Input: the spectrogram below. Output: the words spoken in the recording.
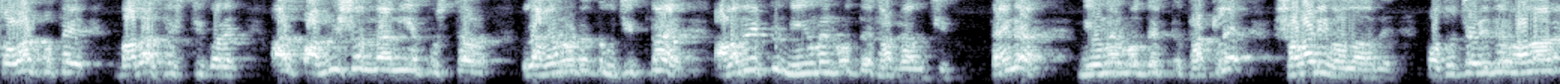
চলার পথে বাধা সৃষ্টি করে। আর পারমিশন না নিয়ে পোস্টার লাগানোটা তো উচিত নয়, আমাদের একটু নিয়মের মধ্যে থাকা উচিত, তাই না? নিয়মের মধ্যে একটু থাকলে সবারই ভালো হবে, পথচারীদের ভালো হবে,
